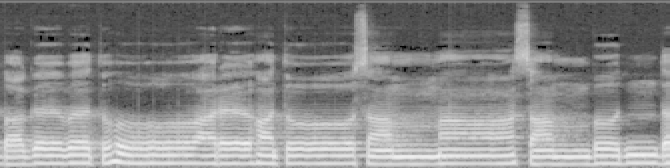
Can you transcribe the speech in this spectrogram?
භගවතෝ අරහතෝ සම්මා සම්බුද්දන්ස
